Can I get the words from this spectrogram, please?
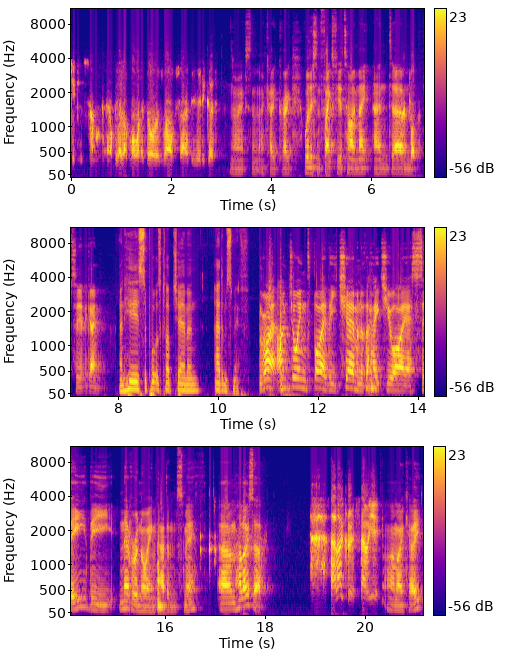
tickets sold, and there'll be a lot more on the door as well. So it'll be really good. No, excellent. Okay, Craig. Well, listen, thanks for your time, mate, and um, no see you at the game. And here's Supporters Club Chairman Adam Smith. Right, I'm joined by the chairman of the HUISC, the never annoying Adam Smith. Um, hello, sir. Hello, Chris. How are you? I'm okay.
